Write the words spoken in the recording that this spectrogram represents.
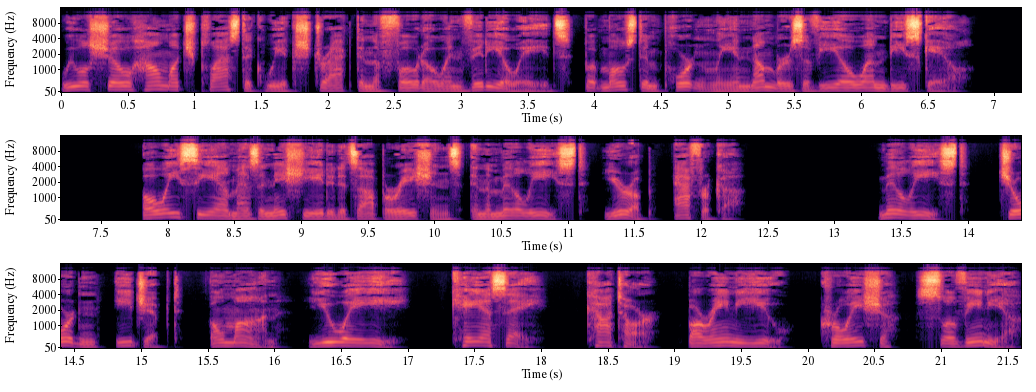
we will show how much plastic we extract in the photo and video aids, but most importantly in numbers of EOMD scale. OACM has initiated its operations in the Middle East, Europe, Africa. Middle East, Jordan, Egypt, Oman, UAE, KSA, Qatar, Bahrain EU, Croatia, Slovenia,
